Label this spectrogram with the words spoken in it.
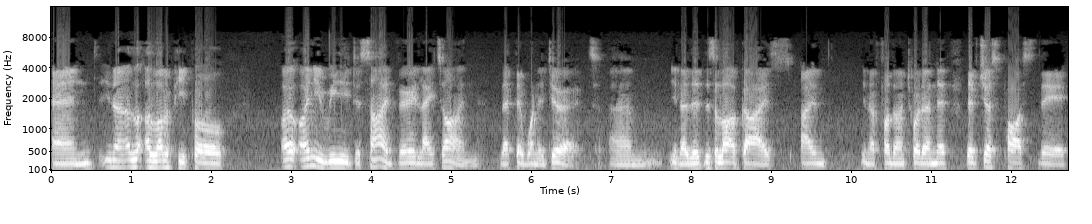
and you know a, a lot of people only really decide very late on that they want to do it. Um, you know, there, there's a lot of guys I you know follow on Twitter, and they they've just passed their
